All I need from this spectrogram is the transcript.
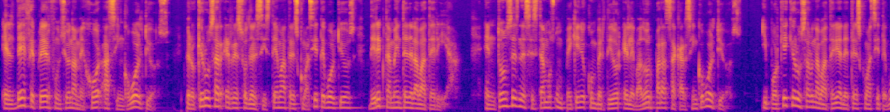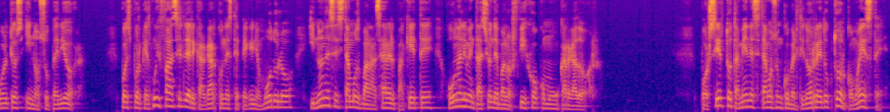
El DF Player funciona mejor a 5 voltios, pero quiero usar el resto del sistema 3,7 voltios directamente de la batería. Entonces necesitamos un pequeño convertidor elevador para sacar 5 voltios. ¿Y por qué quiero usar una batería de 3,7 voltios y no superior? Pues porque es muy fácil de recargar con este pequeño módulo y no necesitamos balancear el paquete o una alimentación de valor fijo como un cargador. Por cierto, también necesitamos un convertidor reductor como este,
